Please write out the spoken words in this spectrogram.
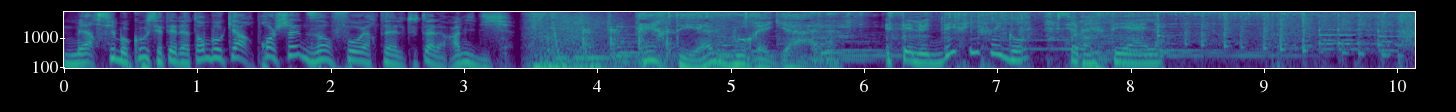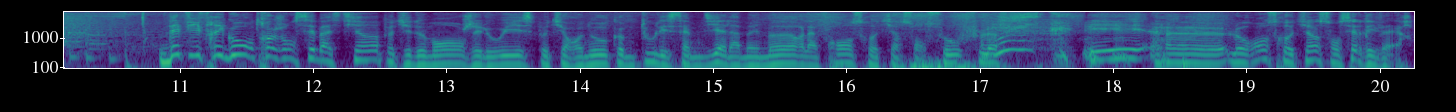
Merci beaucoup, c'était Nathan Bocard. Prochaines infos RTL tout à l'heure à midi. RTL vous régale. C'est le défi frigo sur RTL. Défi frigo entre Jean-Sébastien, Petit Demange et Louise, Petit Renault, comme tous les samedis à la même heure. La France retient son souffle et euh, Laurence retient son céleri vert.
